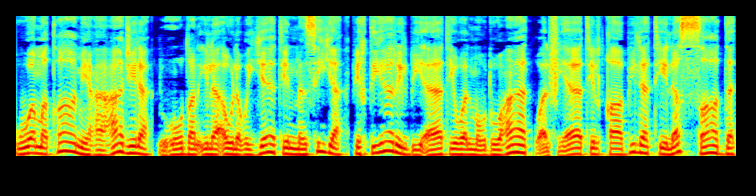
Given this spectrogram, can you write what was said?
ومطامع عاجلة نهوضا إلى أولويات منسية في اختيار البيئات والموضوعات والفئات القابلة لا الصاده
